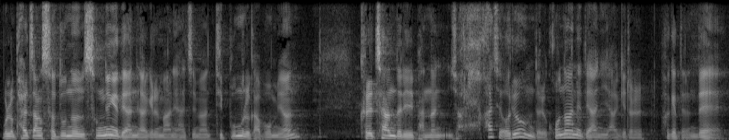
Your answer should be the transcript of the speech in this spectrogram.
물론 8장 서두는 성령에 대한 이야기를 많이 하지만 뒷부분을 가보면 크리스찬들이 받는 여러 가지 어려움들, 고난에 대한 이야기를 하게 되는데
